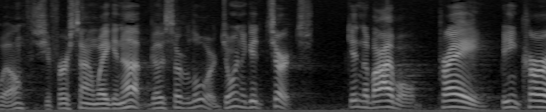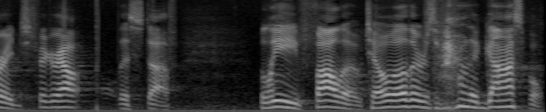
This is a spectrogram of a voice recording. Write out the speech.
Well, it's your first time waking up. Go serve the Lord. Join a good church. Get in the Bible. Pray. Be encouraged. Figure out all this stuff. Believe, follow, tell others about the gospel.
